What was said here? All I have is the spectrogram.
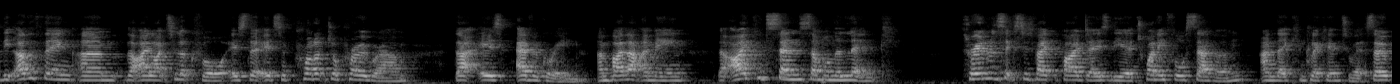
the other thing um, that I like to look for is that it's a product or program that is evergreen. And by that I mean that I could send someone the link 365 days of the year, 24 7, and they can click into it. So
